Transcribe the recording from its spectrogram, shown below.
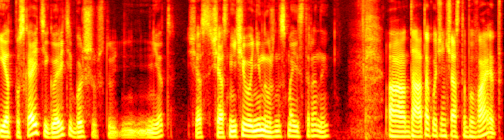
и отпускаете и говорите больше, что нет, сейчас, сейчас ничего не нужно с моей стороны. А, да, так очень часто бывает.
